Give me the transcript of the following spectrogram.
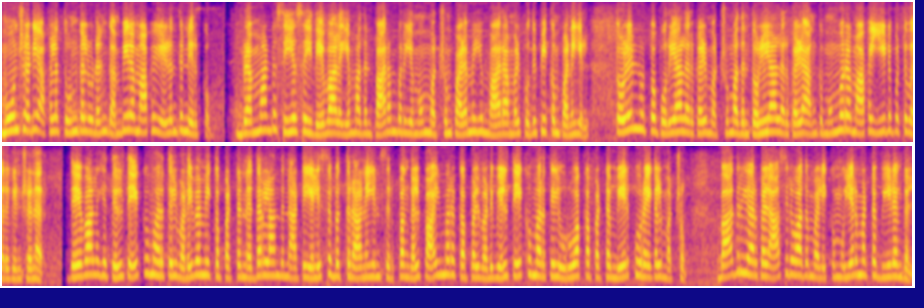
மூன்றடி அகல தூண்களுடன் கம்பீரமாக எழுந்து நிற்கும் பிரம்மாண்ட சிஎஸ்ஐ தேவாலயம் அதன் பாரம்பரியமும் மற்றும் பழமையும் மாறாமல் புதுப்பிக்கும் பணியில் தொழில்நுட்ப பொறியாளர்கள் மற்றும் அதன் தொழிலாளர்கள் அங்கு மும்முரமாக ஈடுபட்டு வருகின்றனர். தேவாலயத்தில் தேக்கு மரத்தில் வடிவமைக்கப்பட்ட நெதர்லாந்து நாட்டு எலிசபெத் ராணியின் சிற்பங்கள் பாய்மர கப்பல் வடிவில் தேக்கு மரத்தில் உருவாக்கப்பட்ட மேற்கூரைகள் மற்றும் பாதிரியார்கள் ஆசிர்வாதம் அளிக்கும் உயர்மட்ட பீடங்கள்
